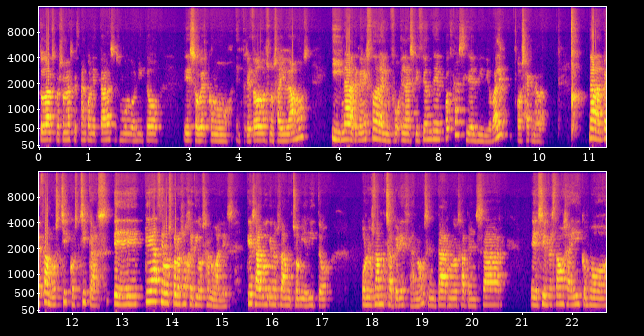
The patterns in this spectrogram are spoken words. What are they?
todas las personas que están conectadas. Es muy bonito eso, ver cómo entre todos nos ayudamos. Y nada, tenéis toda la info en la descripción del podcast y del vídeo, ¿vale? O sea que nada, Nada, empezamos, chicos, chicas. Eh, ¿Qué hacemos con los objetivos anuales? Que es algo que nos da mucho miedito o nos da mucha pereza, ¿no? Sentarnos a pensar. Eh, siempre estamos ahí como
